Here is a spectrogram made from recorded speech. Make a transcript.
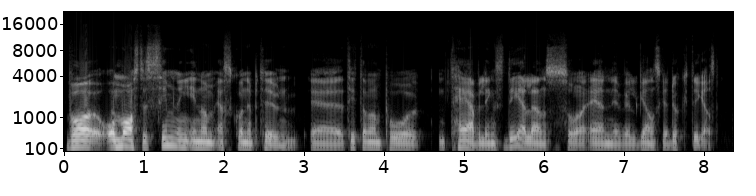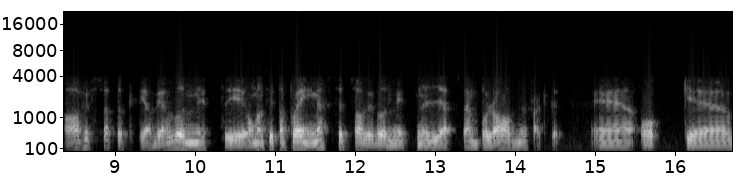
Vad, om mastersimning inom SK Neptun, eh, tittar man på tävlingsdelen så är ni väl ganska duktigast? Ja, hyfsat duktiga. Vi har vunnit, i, om man tittar poängmässigt så har vi vunnit nio SM på rad nu faktiskt. Eh, och eh,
